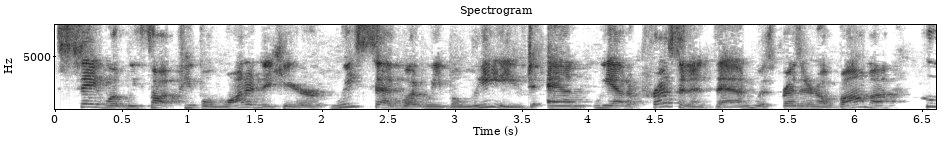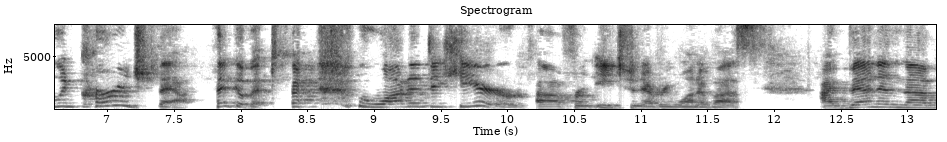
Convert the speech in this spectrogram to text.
say what we thought people wanted to hear. We said what we believed. And we had a president then with President Obama who encouraged that. Think of it, who wanted to hear uh, from each and every one of us. I've been in the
